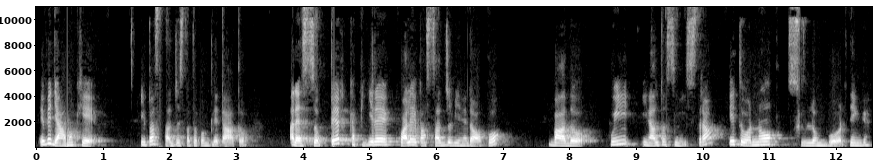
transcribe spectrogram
e vediamo che il passaggio è stato completato. Adesso, per capire quale passaggio viene dopo, vado qui in alto a sinistra e torno sull'onboarding.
